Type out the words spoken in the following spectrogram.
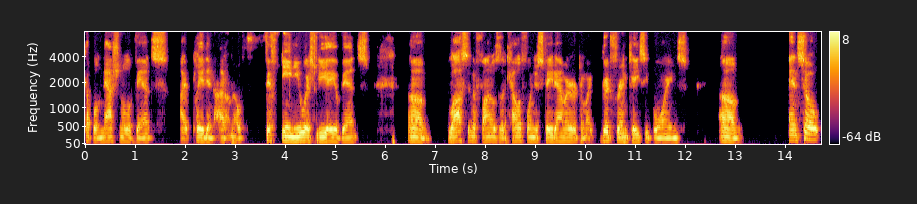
couple national events. I played in, I don't know, 15 USGA events. Um, lost in the finals of the California State Amateur to my good friend Casey Boyns. Um, and so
